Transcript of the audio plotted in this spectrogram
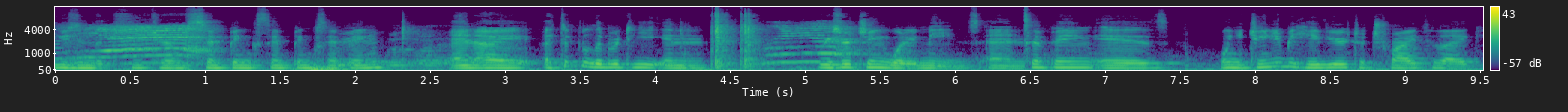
using the key term simping, simping, simping. And I, I took the liberty in researching what it means. And simping is when you change your behavior to try to like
